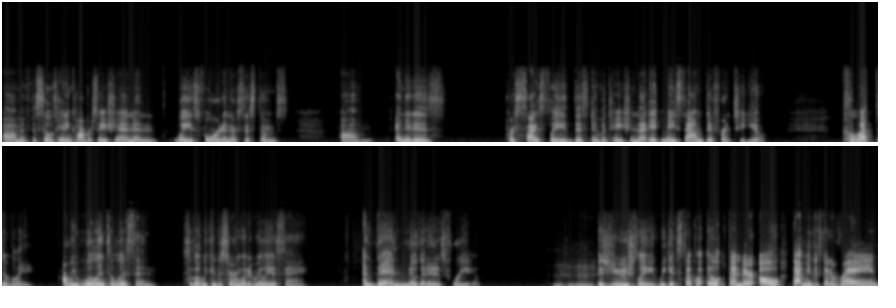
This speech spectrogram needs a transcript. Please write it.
um, and facilitating conversation and ways forward in their systems um, and it is precisely this invitation that it may sound different to you collectively are we willing to listen so that we can discern what it really is saying and then know that it is for you Mm-hmm. Is usually we get stuck on oh, thunder. Oh, that means it's going to rain,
